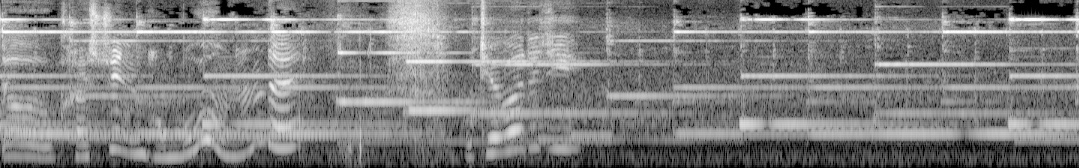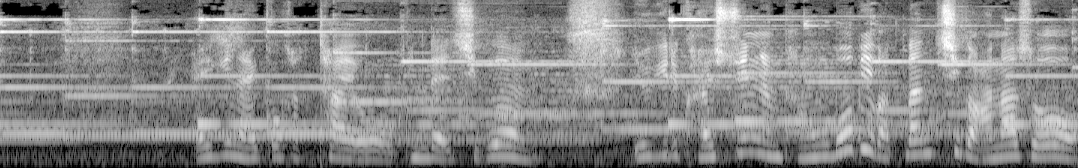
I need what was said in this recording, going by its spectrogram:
내가 갈수 있는 방법이 없는데 어떻게 가야 되지? 알긴 알 것 같아요. 근데 지금 여기를 갈 수 있는 방법이 마땅치가 않아서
